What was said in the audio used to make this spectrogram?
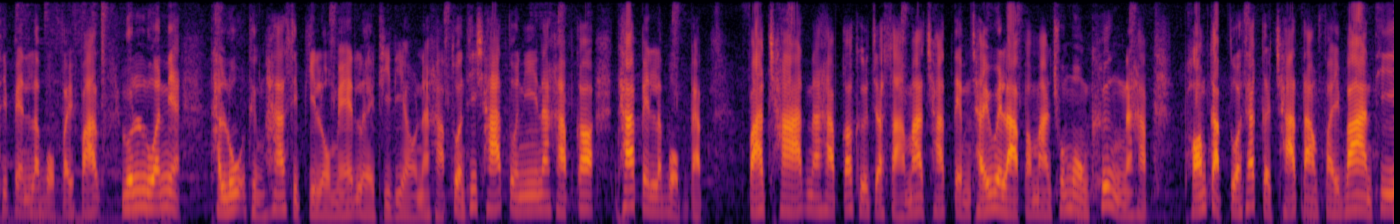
ที่เป็นระบบไฟฟ้าล้วนๆเนี่ยทะลุถึง 50 กิโลเมตรเลยทีเดียวนะครับส่วนที่ชาร์จตัวนี้นะครับก็ถ้าเป็นระบบแบบ ฟาชาร์จนะครับก็คือจะสามารถชาร์จเต็มใช้เวลาประมาณชั่วโมงครึ่งนะครับพร้อมกับตัวถ้าเกิดชาร์จตามไฟบ้านที่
